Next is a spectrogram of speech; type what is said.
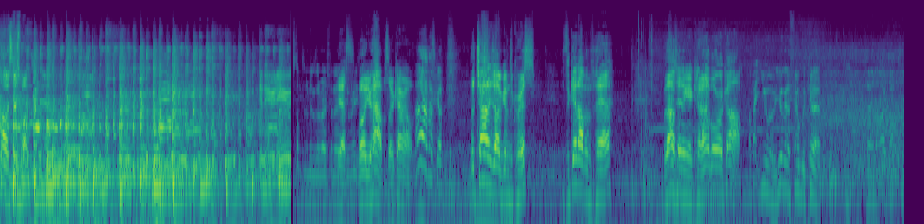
Oh, it's this one. Stopped in the middle of the road for no Yes, well, you have, so carry on. Oh, let's go. The challenge I've given to Chris is to get up a pair without hitting a curb or a car. I bet you you're going to film the curb. So that I can't see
